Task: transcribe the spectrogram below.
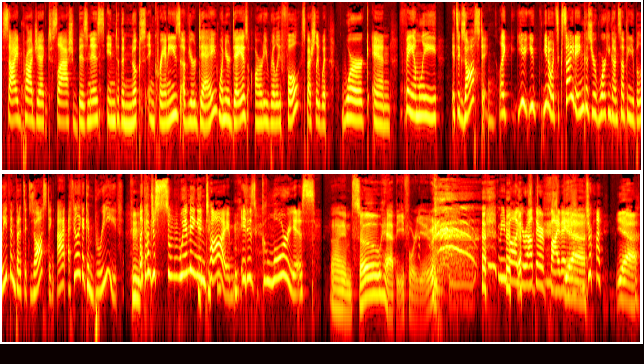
side project slash business into the nooks and crannies of your day, when your day is already really full, especially with work and family, it's exhausting. Like you, you, you know, it's exciting because you're working on something you believe in, but it's exhausting. I, I feel like I can breathe. Hmm. like I'm just swimming in time. it is glorious. I am so happy for you. Meanwhile, you're out there at 5 a.m. Yeah. trying- yeah.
